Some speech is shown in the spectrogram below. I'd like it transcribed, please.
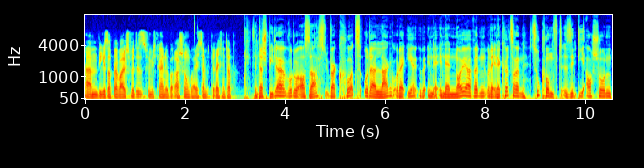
Ähm, wie gesagt, bei Waldschmidt ist es für mich keine Überraschung, weil ich damit gerechnet habe. Sind das Spieler, wo du auch sagst, über kurz oder lang oder eher über in der, in der neueren oder in der kürzeren Zukunft sind die auch schon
